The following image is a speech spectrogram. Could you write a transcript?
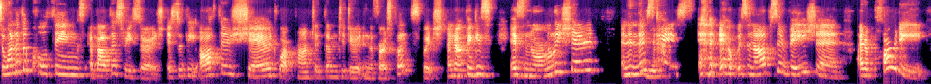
So one of the cool things about this research is that the authors shared what prompted them to do it in the first place, which I don't think is is normally shared. And in this yeah. case, it was an observation at a party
